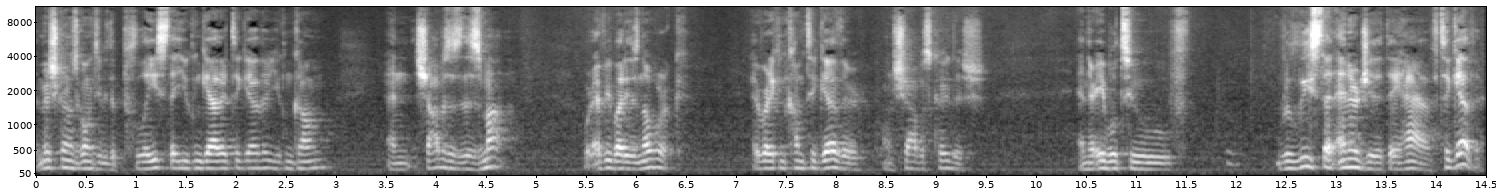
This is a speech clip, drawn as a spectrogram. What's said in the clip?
The Mishkan is going to be the place that you can gather together, you can come. And Shabbos is the Zman, where everybody, does no work. Everybody can come together on Shabbos Kodesh. And they're able to f- release that energy that they have together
